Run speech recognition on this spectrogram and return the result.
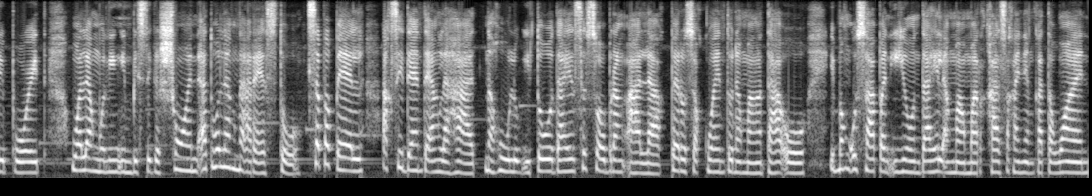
report, walang muling investigasyon at walang naaresto. Sa papel, aksidente ang lahat, nahulog ito dahil sa sobrang alak pero sa kwento ng mga tao, ibang usapan iyon dahil ang mga marka sa kanyang katawan,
